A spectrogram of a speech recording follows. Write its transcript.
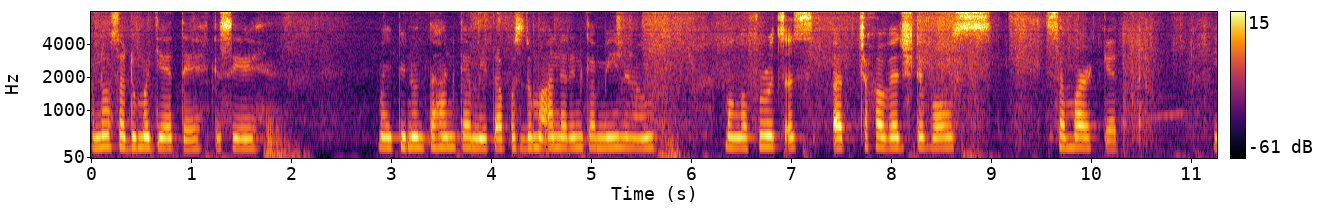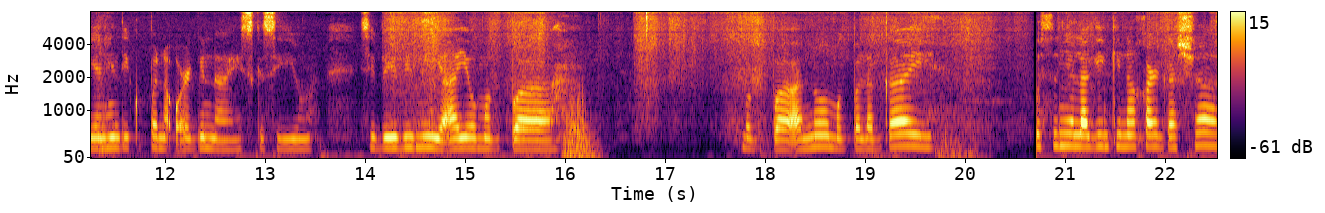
ano, sa Dumaguete. Kasi, may pinuntahan kami. Tapos, dumaan na rin kami ng mga fruits at, at tsaka vegetables sa market. Yan, hindi ko pa na-organize kasi yung si baby Mia ayaw magpa magpa ano, magpalagay. Gusto niya laging kinakarga siya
